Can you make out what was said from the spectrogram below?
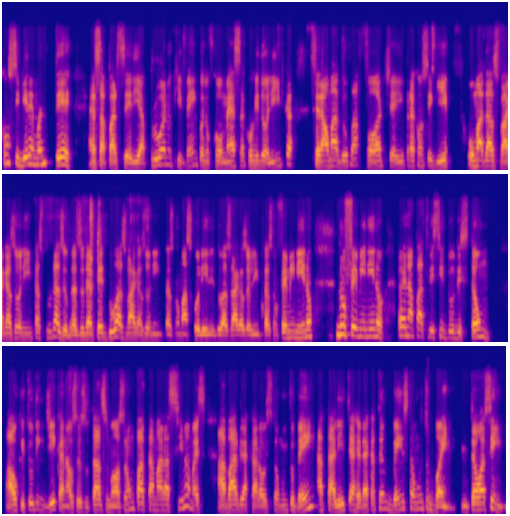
conseguirem manter essa parceria para o ano que vem, quando começa a corrida olímpica, será uma dupla forte aí para conseguir uma das vagas olímpicas para o Brasil. O Brasil deve ter duas vagas olímpicas no masculino e duas vagas olímpicas no feminino. No feminino, Ana Patrícia e Duda estão ao que tudo indica, né, os resultados mostram um patamar acima, mas a Bárbara e a Carol estão muito bem, a Thalita e a Rebeca também estão muito bem. Então, assim,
